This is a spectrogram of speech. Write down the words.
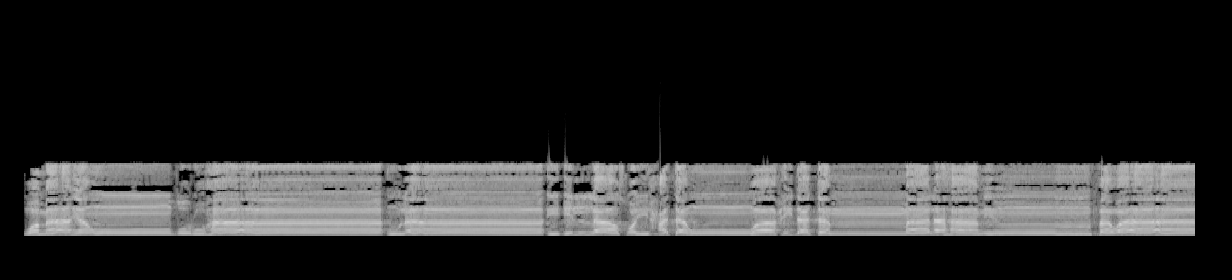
وما ينظر هؤلاء إلا صيحة واحدة ما لها من فواق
